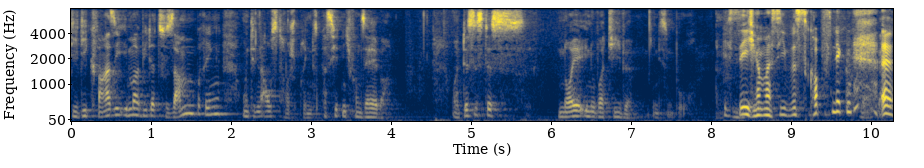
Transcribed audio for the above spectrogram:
die die quasi immer wieder zusammenbringen und in Austausch bringen. Das passiert nicht von selber. Und das ist das neue Innovative in diesem Buch. Ich sehe hier massives Kopfnicken. Äh,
